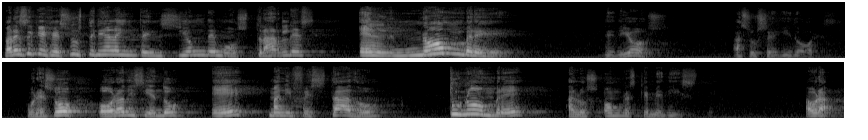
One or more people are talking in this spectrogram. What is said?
Parece que Jesús tenía la intención de mostrarles el nombre de Dios a sus seguidores. Por eso ora diciendo, he manifestado tu nombre a los hombres que me diste. Ahora,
